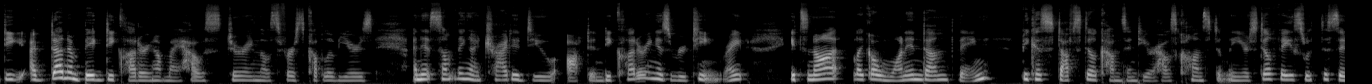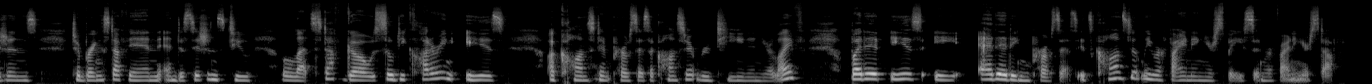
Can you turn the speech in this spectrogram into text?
De- I've done a big decluttering of my house during those first couple of years, and it's something I try to do often. Decluttering is routine, right? It's not like a one and done thing because stuff still comes into your house constantly. You're still faced with decisions to bring stuff in and decisions to let stuff go. So decluttering is a constant process, a constant routine in your life, but it is a editing process. It's constantly refining your space and refining your stuff.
